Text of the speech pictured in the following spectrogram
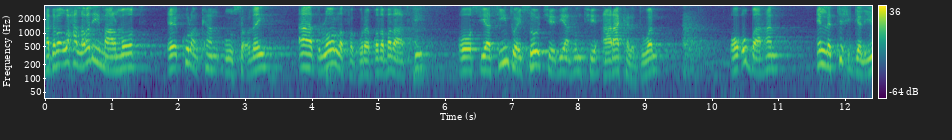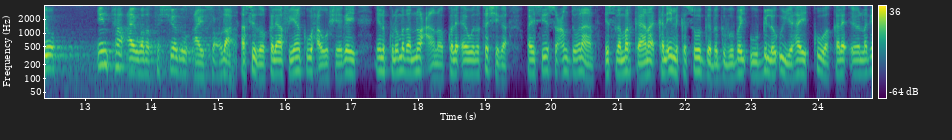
haddaba waxaa labadii maalmood ee kulankan uu socday aada loo lafaguray qodobadaasi oo siyaasiyiintu ay soo jeediyaan runtii aaraa kala duwan oo u baahan in la tixgeliyo inta ay wadatashyadu ay socdaan. Sidoo kale afhayeenku waxa uu sheegay in kulamada noocan oo kale ee wadatashiga ay sii socon doonaan islamarkaana kan iminka soo gebagaboobay uu bilow u yahay kuwa kale ee laga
